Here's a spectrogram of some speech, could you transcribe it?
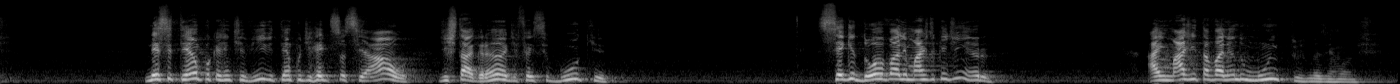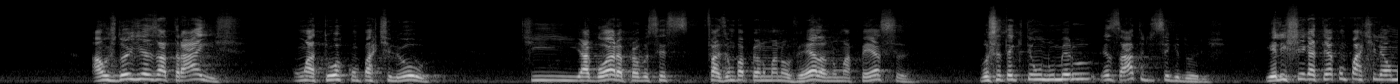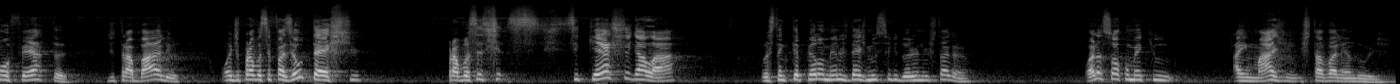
Nesse tempo que a gente vive, tempo de rede social, de Instagram, de Facebook, seguidor vale mais do que dinheiro. A imagem está valendo muito, meus irmãos. Há uns dois dias atrás, um ator compartilhou que agora, para você fazer um papel numa novela, numa peça, você tem que ter um número exato de seguidores. E ele chega até a compartilhar uma oferta de trabalho, onde para você fazer o teste, para você sequer chegar lá, você tem que ter pelo menos 10 mil seguidores no Instagram. Olha só como é que a imagem está valendo hoje.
